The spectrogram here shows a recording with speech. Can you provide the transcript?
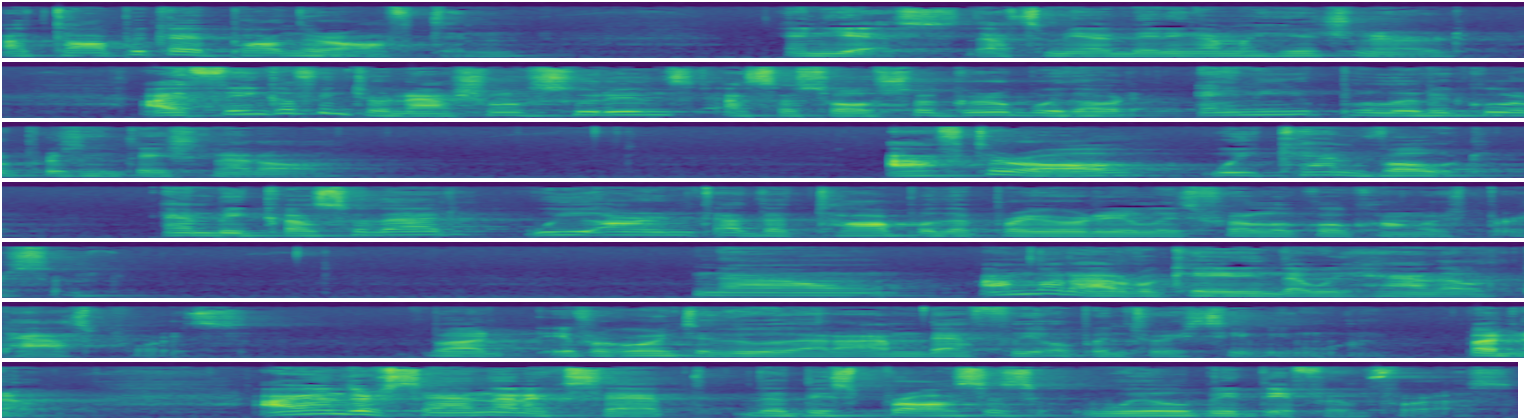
a topic I ponder often, and yes, that's me admitting I'm a huge nerd, I think of international students as a social group without any political representation at all. After all, we can't vote, and because of that, we aren't at the top of the priority list for a local congressperson. Now, I'm not advocating that we hand out passports, but if we're going to do that, I'm definitely open to receiving one. But no, I understand and accept that this process will be different for us.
